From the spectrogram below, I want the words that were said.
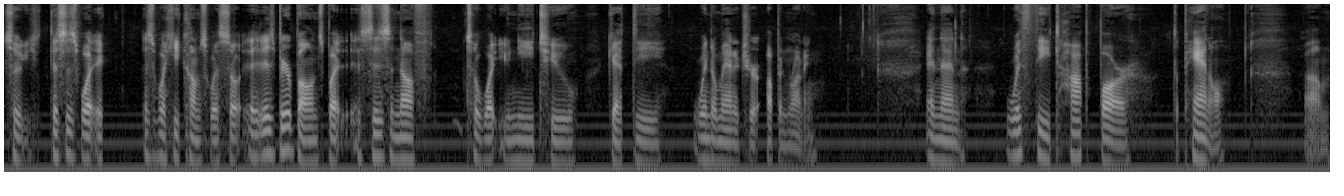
So this is what it is what he comes with. So it is bare bones, but this is enough to what you need to get the window manager up and running. And then with the top bar, the panel, um,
